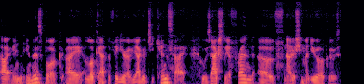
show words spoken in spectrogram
uh, in in this book, I look at the figure of Yaguchi Kensai, who is actually a friend of Narushima Ryuhoku's,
